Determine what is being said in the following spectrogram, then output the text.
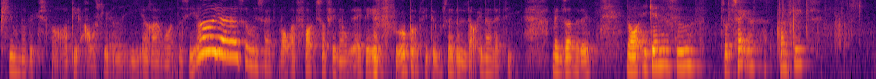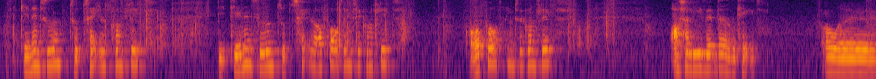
pivnervøs for at blive afsløret i at rende rundt og sige, åh, jeg er så udsat. Hvor at folk så finder ud af, at det er fodbold, det eller løgn og latin. Men sådan er det. Når igen en side, total konflikt. Igen en side, total konflikt. Igen en side, total opfordring til konflikt. Opfordring til konflikt. Og så lige, hvem der er advokat. Og øh,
